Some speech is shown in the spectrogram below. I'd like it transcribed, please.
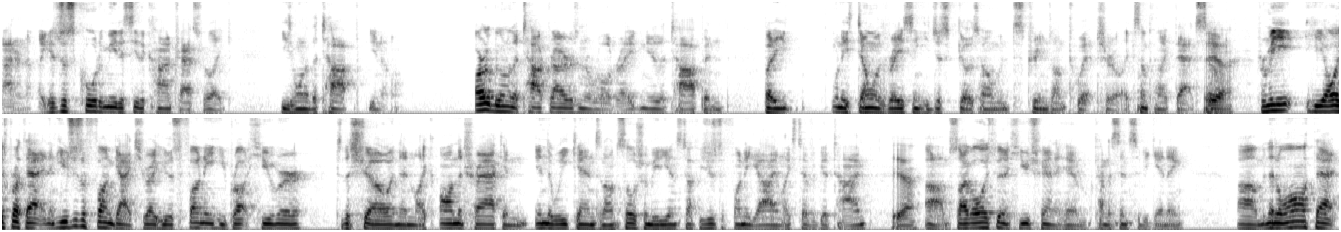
I don't know. Like it's just cool to me to see the contrast where like he's one of the top, you know, arguably one of the top drivers in the world, right near the top, and but he when he's done with racing, he just goes home and streams on Twitch or like something like that. So Yeah. For me, he always brought that, and then he was just a fun guy too, right? He was funny. He brought humor to the show, and then like on the track and in the weekends and on social media and stuff, he's just a funny guy and likes to have a good time. Yeah. Um, so I've always been a huge fan of him, kind of since the beginning. Um, and then along with that,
